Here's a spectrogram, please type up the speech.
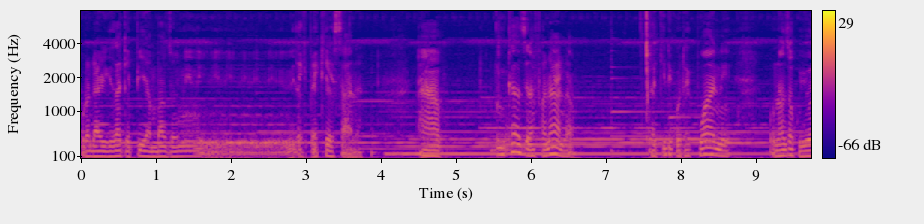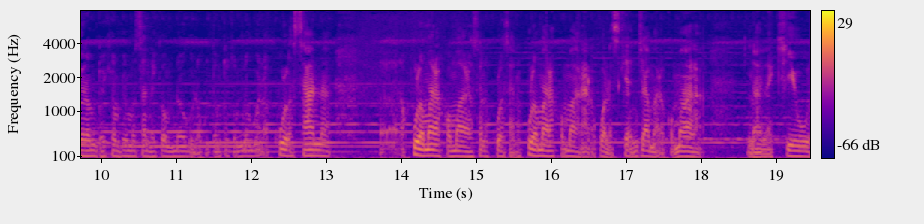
kuna dalili zake pia ambazo ni, ni, ni, ni, ni, ni za kipekee sana uh, kazi zinafanana lakini kwa type 1 unaanza kuiona mtu akiwa mpema sana akiwa mdogo unakuta mtoto mdogo anakula sana anakula uh, mara kwa mara sana kula sana kula mara kwa mara anakuwa anasikia njaa mara kwa mara na na kiu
